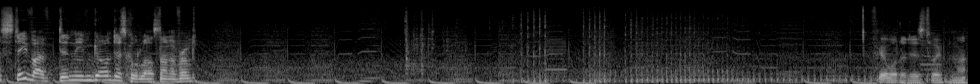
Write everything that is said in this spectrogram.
Uh, Steve, I didn't even go on Discord last night, my friend. I forget what it is to open that.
